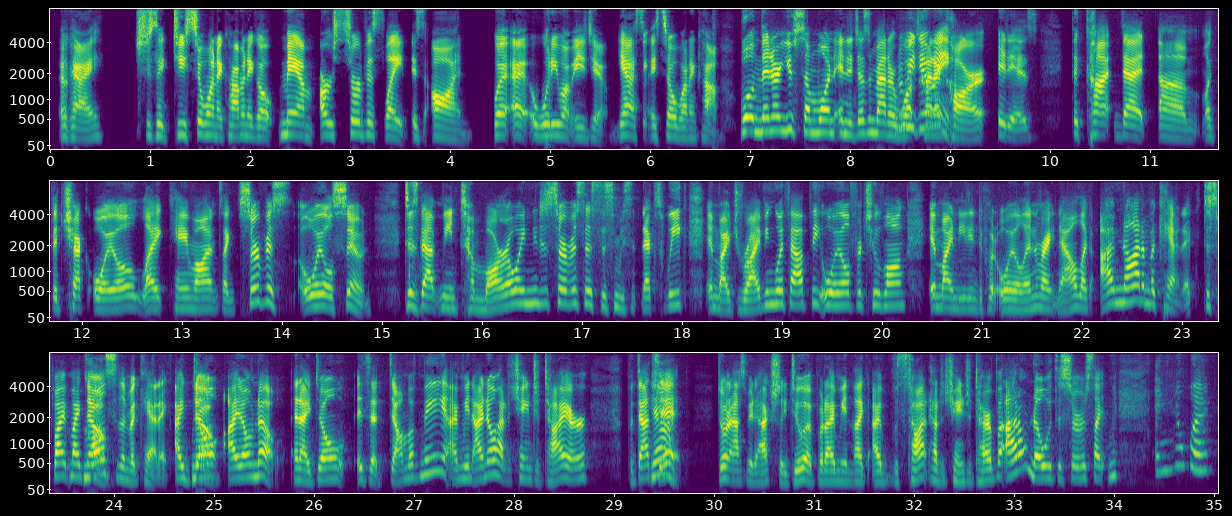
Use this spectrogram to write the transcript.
okay. She's like, do you still want to come? And I go, ma'am, our service light is on. What, uh, what do you want me to do? Yes, I still want to come. Well, and then are you someone, and it doesn't matter What what, kind doing? of car it is, the kind that um like the check oil light came on. It's like service oil soon. Does that mean tomorrow I need to service this? This means next week. Am I driving without the oil for too long? Am I needing to put oil in right now? Like I'm not a mechanic, despite my No. calls to the mechanic. I don't. I don't know, and I don't. Is it dumb of me? I mean, I know how to change a tire, but that's Yeah. it. Don't ask me to actually do it. But I mean, like I was taught how to change a tire, but I don't know what the service light means. And you know what?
